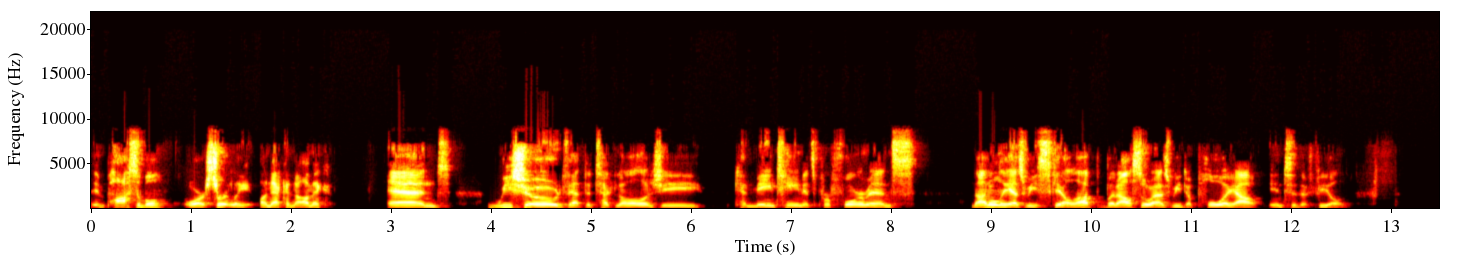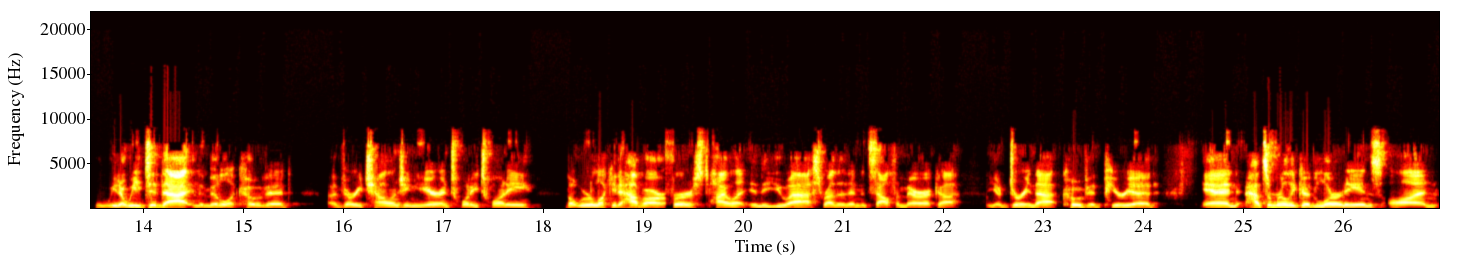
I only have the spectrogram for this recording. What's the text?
impossible or certainly uneconomic. And we showed that the technology can maintain its performance not only as we scale up, but also as we deploy out into the field you know, we did that in the middle of COVID, a very challenging year in 2020, but we were lucky to have our first pilot in the US rather than in South America, you know, during that COVID period and had some really good learnings on,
